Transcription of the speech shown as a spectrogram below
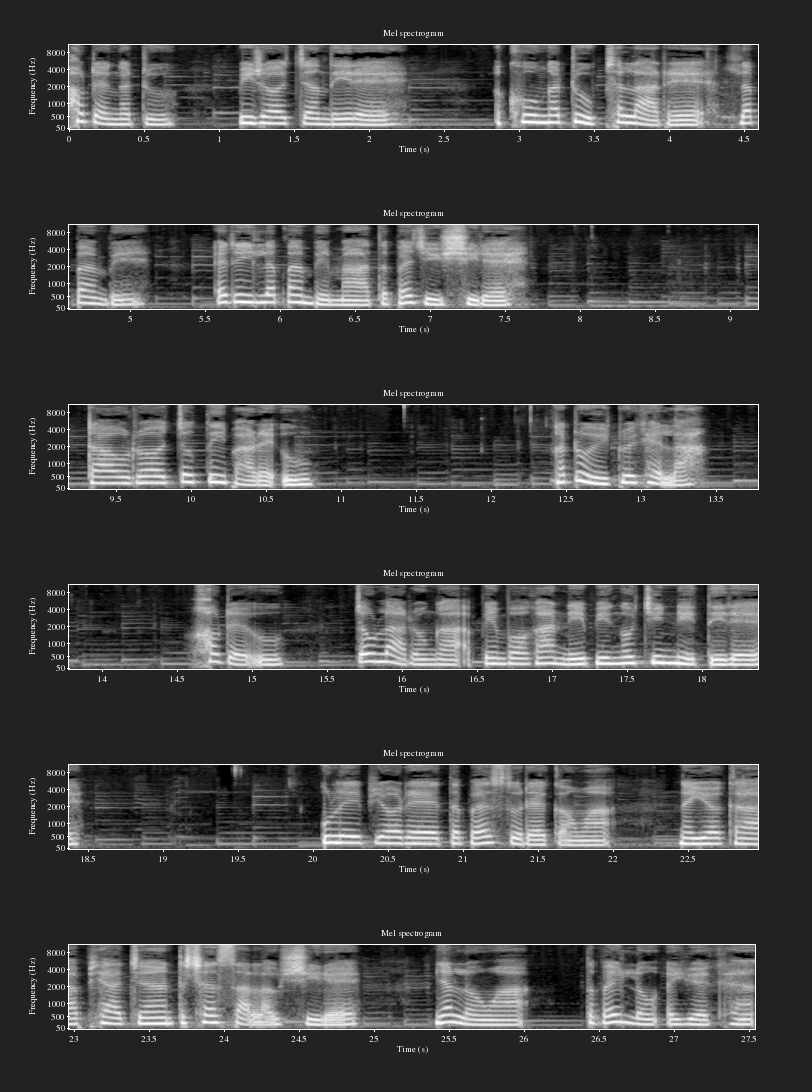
ဟုတ်တယ်ငါတူပြီးတော့ကြံသေးတယ်အခုငါတူဖြက်လာတဲ့လက်ပန့်ပင်အဲ့ဒီလက်ပန့်ပင်မှာတပတ်ကြီးရှိတယ်တောက်တော့ကြုတ်သိပါတယ်ဦးငါတူကြီးတွေ့ခဲ့လားဟုတ်တယ်ဦးကျုပ်လာတော့ကအပင်ပေါ်ကနေပြီးငုတ်ကြည့်နေသေးတယ်ဦးလေးပြောတဲ့တပတ်ဆိုတဲ့ကောင်ကနရွက်ကဖျာချမ်းတစ်ချက်စာလောက်ရှိတယ်မျက်လုံးကတပိတ်လုံးအရွယ်ခန့်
